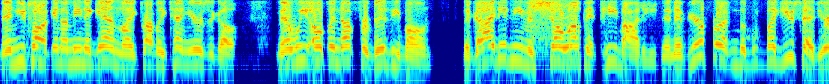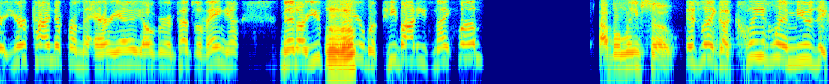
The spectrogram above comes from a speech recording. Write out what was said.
man, you talking? I mean, again, like probably ten years ago. Man, we opened up for Bizzy Bone. The guy didn't even show up at Peabody's. And if you're from, like you said, you're you're kind of from the area over in Pennsylvania. Man, are you Mm-hmm. familiar with Peabody's nightclub? I believe so. It's like a Cleveland music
